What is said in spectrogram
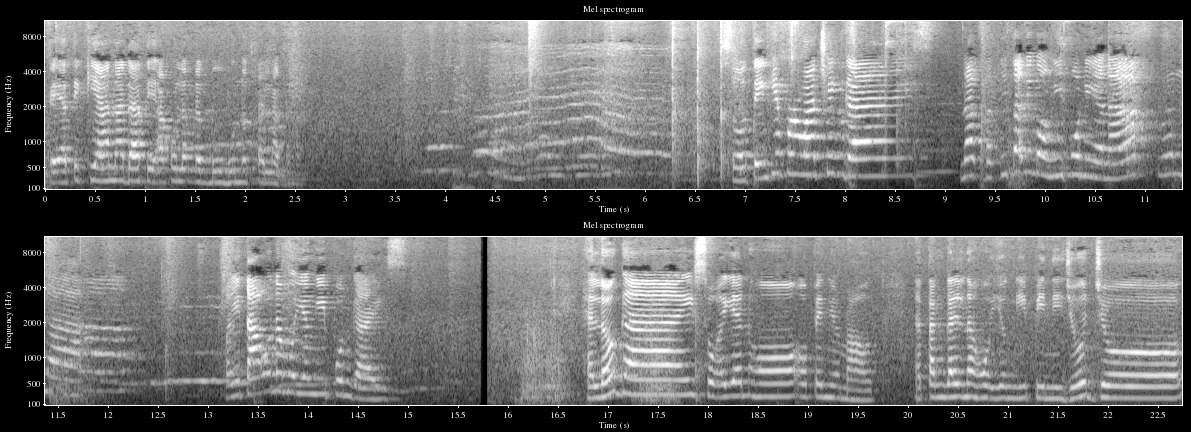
kay Ate Kiana dati, ako lang nagbubunot talaga. So, thank you for watching, guys. Nak, nakita ni mo ang ngipon niya, nak? Wala. Pangitao na mo yung ngipon, guys. Hello, guys. So, ayan ho. Open your mouth. Natanggal na ho yung ngipin ni Jojo.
